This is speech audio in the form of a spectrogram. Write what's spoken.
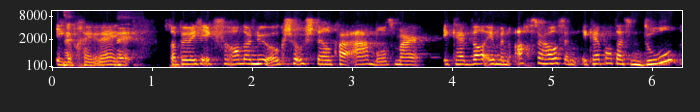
Ik heb geen idee. Nee. Je, weet je, ik verander nu ook zo snel qua aanbod. Maar ik heb wel in mijn achterhoofd en ik heb altijd een doel.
